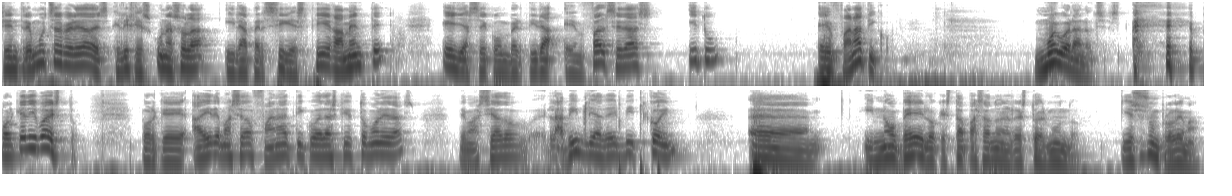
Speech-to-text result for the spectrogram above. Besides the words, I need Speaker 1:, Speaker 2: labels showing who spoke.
Speaker 1: Si entre muchas veredades eliges una sola y la persigues ciegamente, ella se convertirá en falsedad y tú en fanático. Muy buenas noches. ¿Por qué digo esto? Porque hay demasiado fanático de las criptomonedas, demasiado la Biblia del Bitcoin, eh, y no ve lo que está pasando en el resto del mundo. Y eso es un problema.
